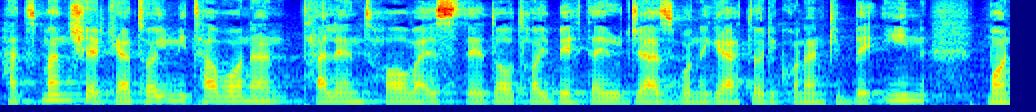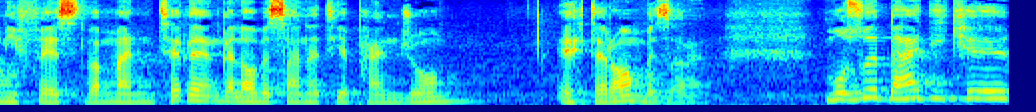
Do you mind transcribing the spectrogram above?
حتما شرکت هایی می توانند تلنت ها و استعدادهای بهتری رو جذب و نگهداری کنند که به این مانیفست و منطق انقلاب صنعتی پنجم احترام بذارن موضوع بعدی که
